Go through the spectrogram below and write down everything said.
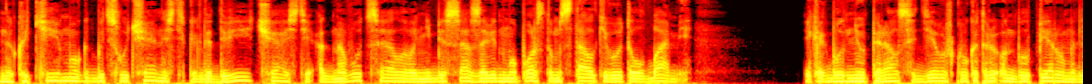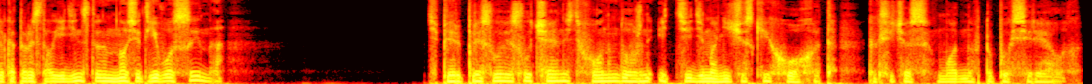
Но какие могут быть случайности, когда две части одного целого небеса с завидным упорством сталкивают лбами? И как бы он не упирался, девушку, у которой он был первым и для которой стал единственным, носит его сына — Теперь при слове «случайность» фоном должен идти демонический хохот, как сейчас модно в тупых сериалах.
